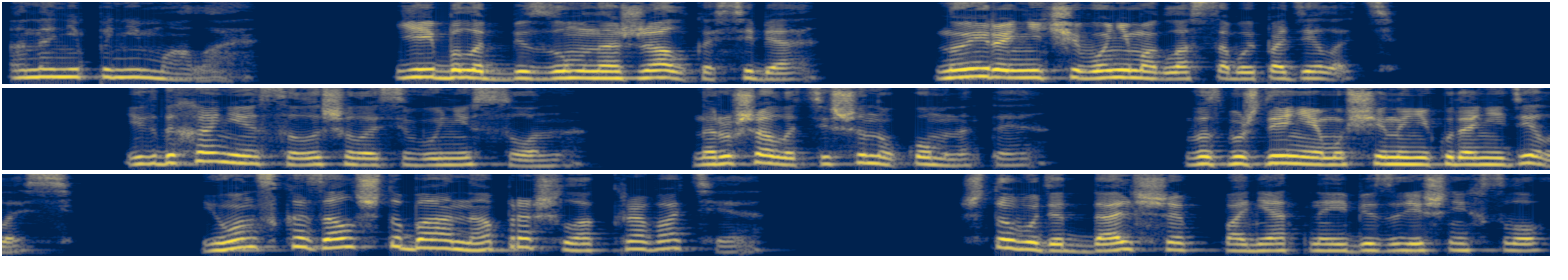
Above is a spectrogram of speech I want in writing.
Она не понимала. Ей было безумно жалко себя. Но Ира ничего не могла с собой поделать. Их дыхание слышалось в унисон, нарушало тишину комнаты. Возбуждение мужчины никуда не делось, и он сказал, чтобы она прошла к кровати. Что будет дальше, понятно и без лишних слов.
